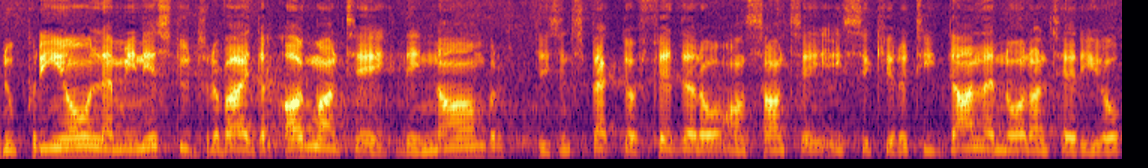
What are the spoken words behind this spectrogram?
nous prions la ministre du Travail d'augmenter les nombres des inspecteurs fédéraux en santé et sécurité dans le Nord-Ontario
